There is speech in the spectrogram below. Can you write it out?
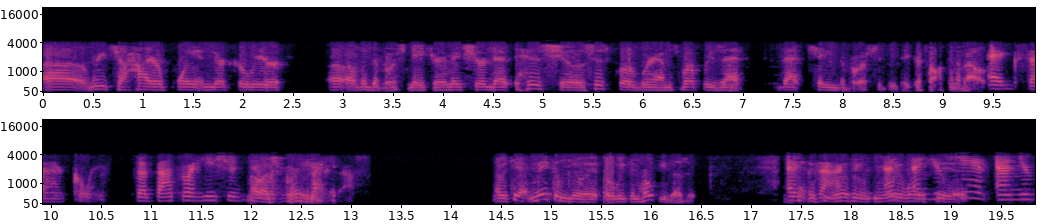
uh, reach a higher point in their career uh, of a diverse nature and make sure that his shows, his programs represent that same diversity that you're talking about. Exactly. That that's what he should do Oh, that's great. Now we can't make him do it, but we can hope he does it. Exactly. you really, you really and and you it. can't and you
